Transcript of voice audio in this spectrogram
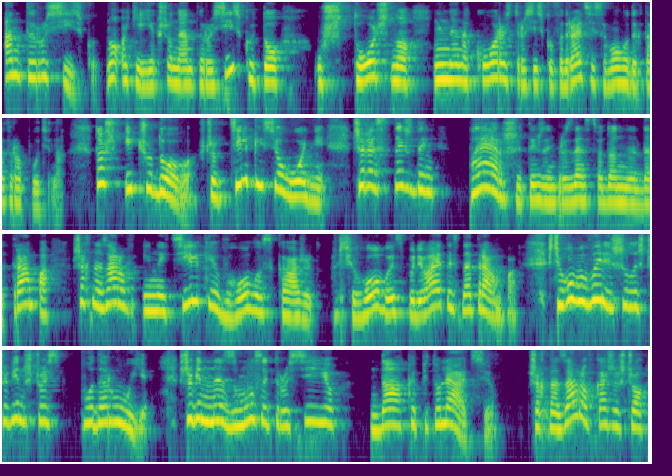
антиросійською. Ну окей, якщо не антиросійською, то уж точно не на користь Російської Федерації самого диктатора Путіна. Тож і чудово, що тільки сьогодні, через тиждень. Перший тиждень президентства Дональда Трампа Шахназаров і не тільки вголос кажуть, а чого ви сподіваєтесь на Трампа? З чого ви вирішили, що він щось подарує, що він не змусить Росію на капітуляцію? Шахназаров каже, що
